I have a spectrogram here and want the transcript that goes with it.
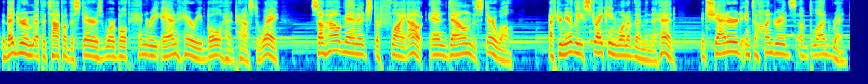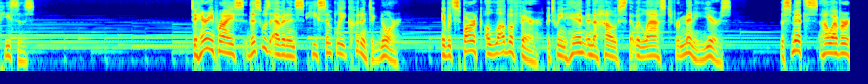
the bedroom at the top of the stairs where both Henry and Harry Bull had passed away, somehow managed to fly out and down the stairwell. After nearly striking one of them in the head, it shattered into hundreds of blood red pieces. To Harry Price, this was evidence he simply couldn't ignore. It would spark a love affair between him and the house that would last for many years. The Smiths, however,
